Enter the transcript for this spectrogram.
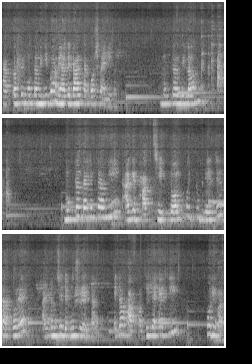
হাফ কাপের মতো আমি দিব, আমি আগে ডালটা কষায় নিব। মুগ ডাল দিলাম। মুগ ডালটা কিন্তু আমি আগে ভাবছি একটু অল্প একটু ভেজে তারপরে আর এটা হচ্ছে যে মুসুরের ডাল এটাও হাফ কাপ দুইটা একই পরিমাণ।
